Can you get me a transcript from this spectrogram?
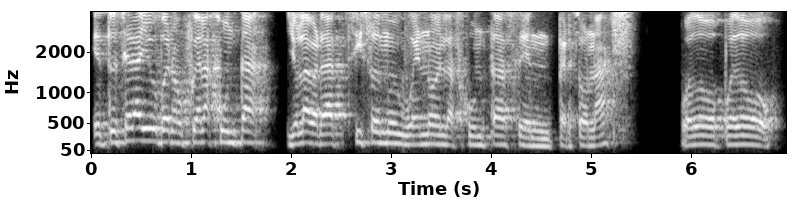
Entonces era yo, bueno, fui a la junta. Yo la verdad sí soy muy bueno en las juntas en persona puedo, puedo,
